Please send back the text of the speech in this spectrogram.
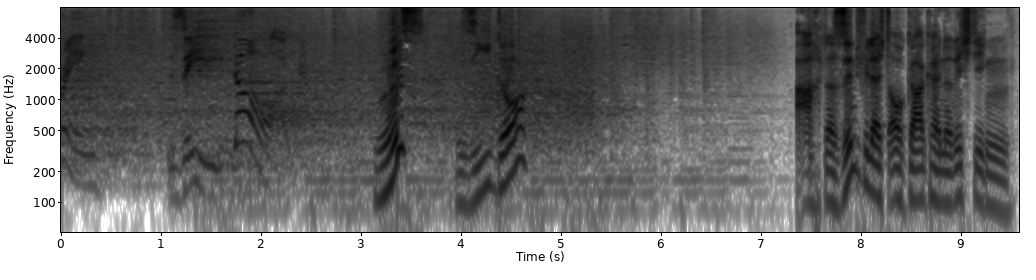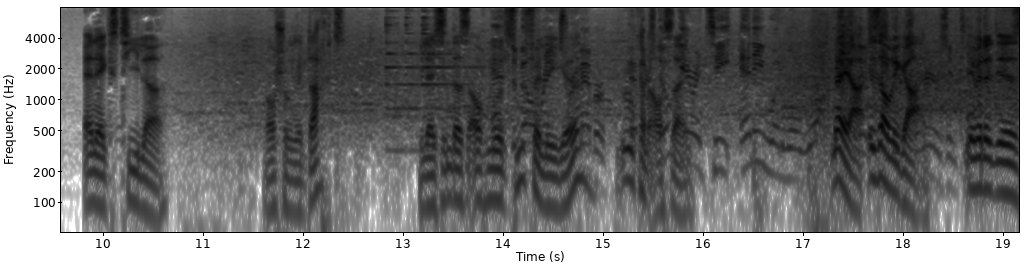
ring, Z-Dog. Was? Z-Dog? Ach, das sind vielleicht auch gar keine richtigen NXTler. Auch schon gedacht. Vielleicht sind das auch nur zufällige. Hm, kann auch sein. Naja, ist auch egal. Ihr werdet es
